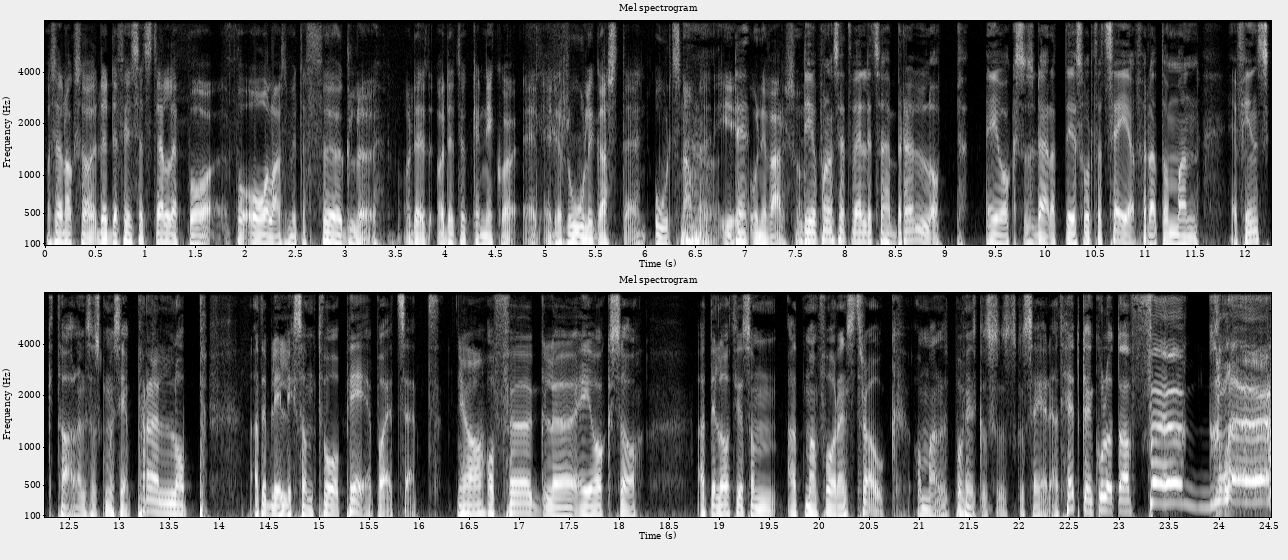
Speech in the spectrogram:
Och sen också, det, det finns ett ställe på, på Åland som heter Föglö. Och det, och det tycker Niko är, är det roligaste ortsnamnet Ja, i det- universum. Det är på något sätt väldigt så här bröllop är ju också sådär att det är svårt att säga för att om man är finsktalande så ska man säga bröllop. Att det blir liksom två P på ett sätt. ja, Och föglö är ju också att det låter ju som att man får en stroke om man på finska ska, ska säga det. Att hetken kuluttaa föglö!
